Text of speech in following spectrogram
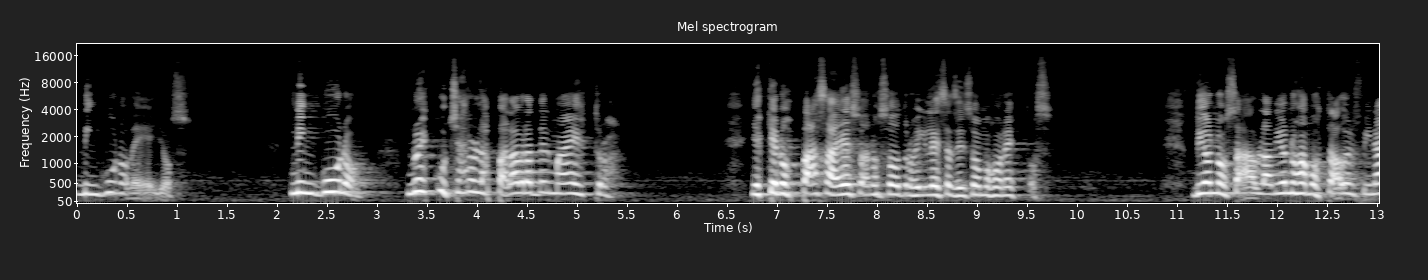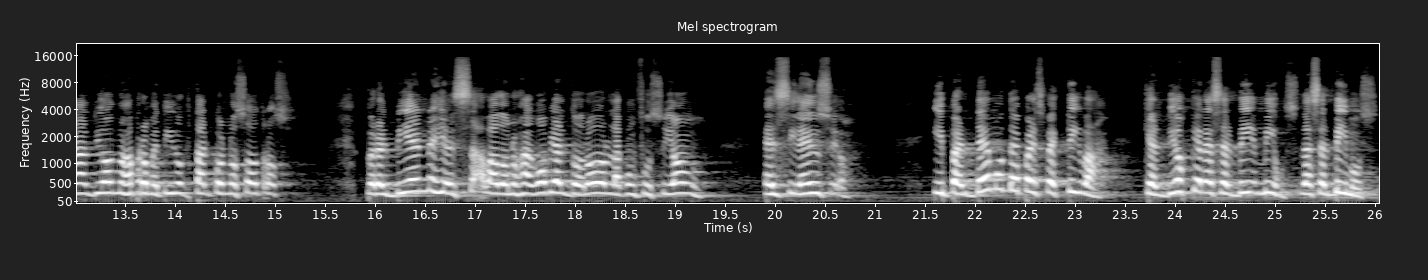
Ninguno de ellos. Ninguno. No escucharon las palabras del maestro. Y es que nos pasa eso a nosotros, iglesias, si somos honestos. Dios nos habla, Dios nos ha mostrado el final, Dios nos ha prometido estar con nosotros. Pero el viernes y el sábado nos agobia el dolor, la confusión, el silencio. Y perdemos de perspectiva que el Dios que le servimos, le servimos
